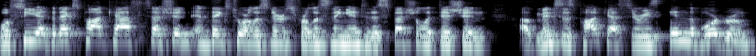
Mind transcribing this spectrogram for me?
We'll see you at the next podcast session. And thanks to our listeners for listening in to this special edition of Mintz's podcast series, In the Boardroom.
